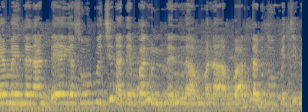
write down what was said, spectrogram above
ఏమైందని అంటే ఇక చూపించిన దెబ్బలు నిన్న మన భర్తకు చూపించిన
